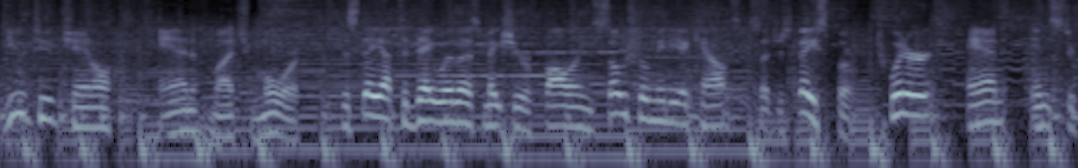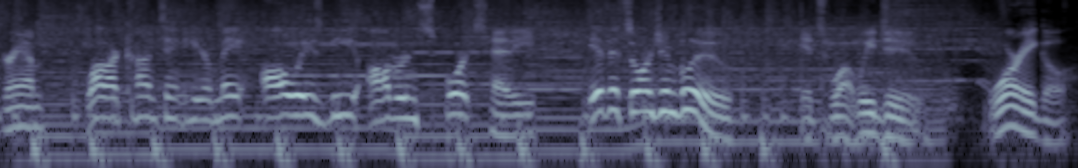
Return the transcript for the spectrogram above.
YouTube channel, and much more. To stay up to date with us, make sure you're following social media accounts such as Facebook, Twitter, and Instagram. While our content here may always be Auburn sports heavy, if it's orange and blue, it's what we do. War Eagle.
